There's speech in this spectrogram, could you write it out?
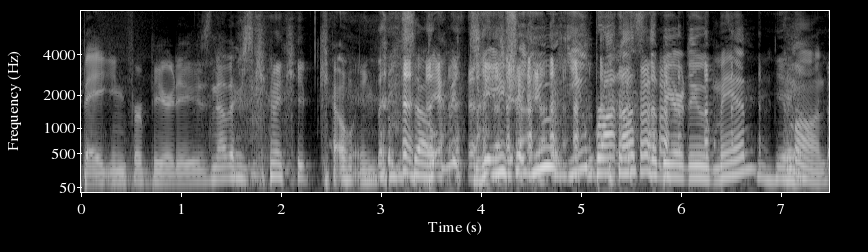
begging for beer dues. Now they're just gonna keep going. so you should, you you brought us the beer, dude, man. Yeah. Come on.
